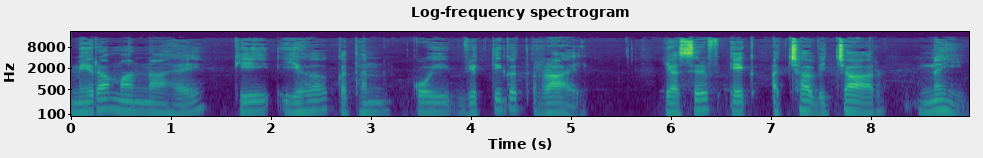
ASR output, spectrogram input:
मेरा मानना है कि यह कथन कोई व्यक्तिगत राय या सिर्फ़ एक अच्छा विचार नहीं,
